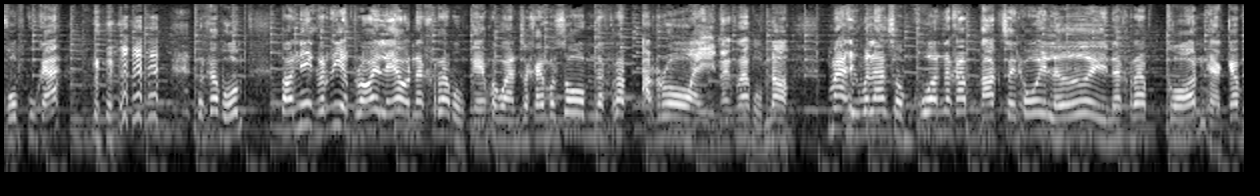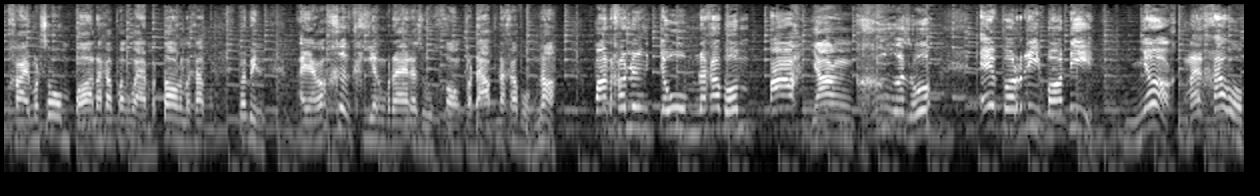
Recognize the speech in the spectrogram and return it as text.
ครบกูกะ นะครับผม ตอนนี้ก็เรียบร้อยแล้วนะครับ ผมแกงผักหวานสไข่มดส้มนะครับ อร่อยนะครับ ผมเนาะมาถึงเวลาสมควรนะครับ ตักใส่ถ้วยเลยนะครับก้อนแหกแก้มไข่มดส้มปอนะครับผักหวานมาต้องนะครับมันเป็นอะไรอย่างก็เครื่องเคียงแบรนด์สู่ของประดับนะครับ ผมเนาะปานเขาหนึ่งจุ่มนะครับ ผมป้ายังคือสู่เอเวอรี่บอดี้ยอกนะครับผม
